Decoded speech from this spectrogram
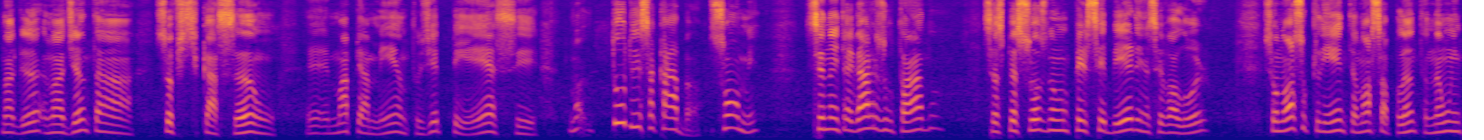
não adianta sofisticação, é, mapeamento, GPS, tudo isso acaba, some. Se não entregar resultado, se as pessoas não perceberem esse valor, se o nosso cliente, a nossa planta, não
